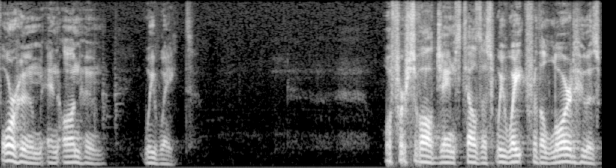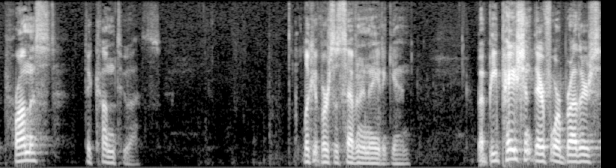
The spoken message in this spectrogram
for whom and on whom we wait? Well, first of all, James tells us we wait for the Lord who has promised to come to us. Look at verses 7 and 8 again. But be patient, therefore, brothers,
